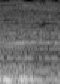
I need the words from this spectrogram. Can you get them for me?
Mm-hmm.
